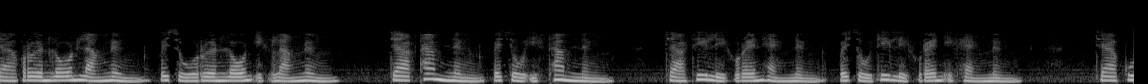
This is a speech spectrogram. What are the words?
จากเรือนโล้นหลังหนึ่งไปสู่เรือนโล้นอีกหลังหนึ่ง จากถ้ำหนึ่งไปสู่อีกถ้ำหนึ่ง จากที่หลีกเร้นแห่งหนึ่งไปสู่ที่หลีกเร้นอีกแห่งหนึ่ง จากกุ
